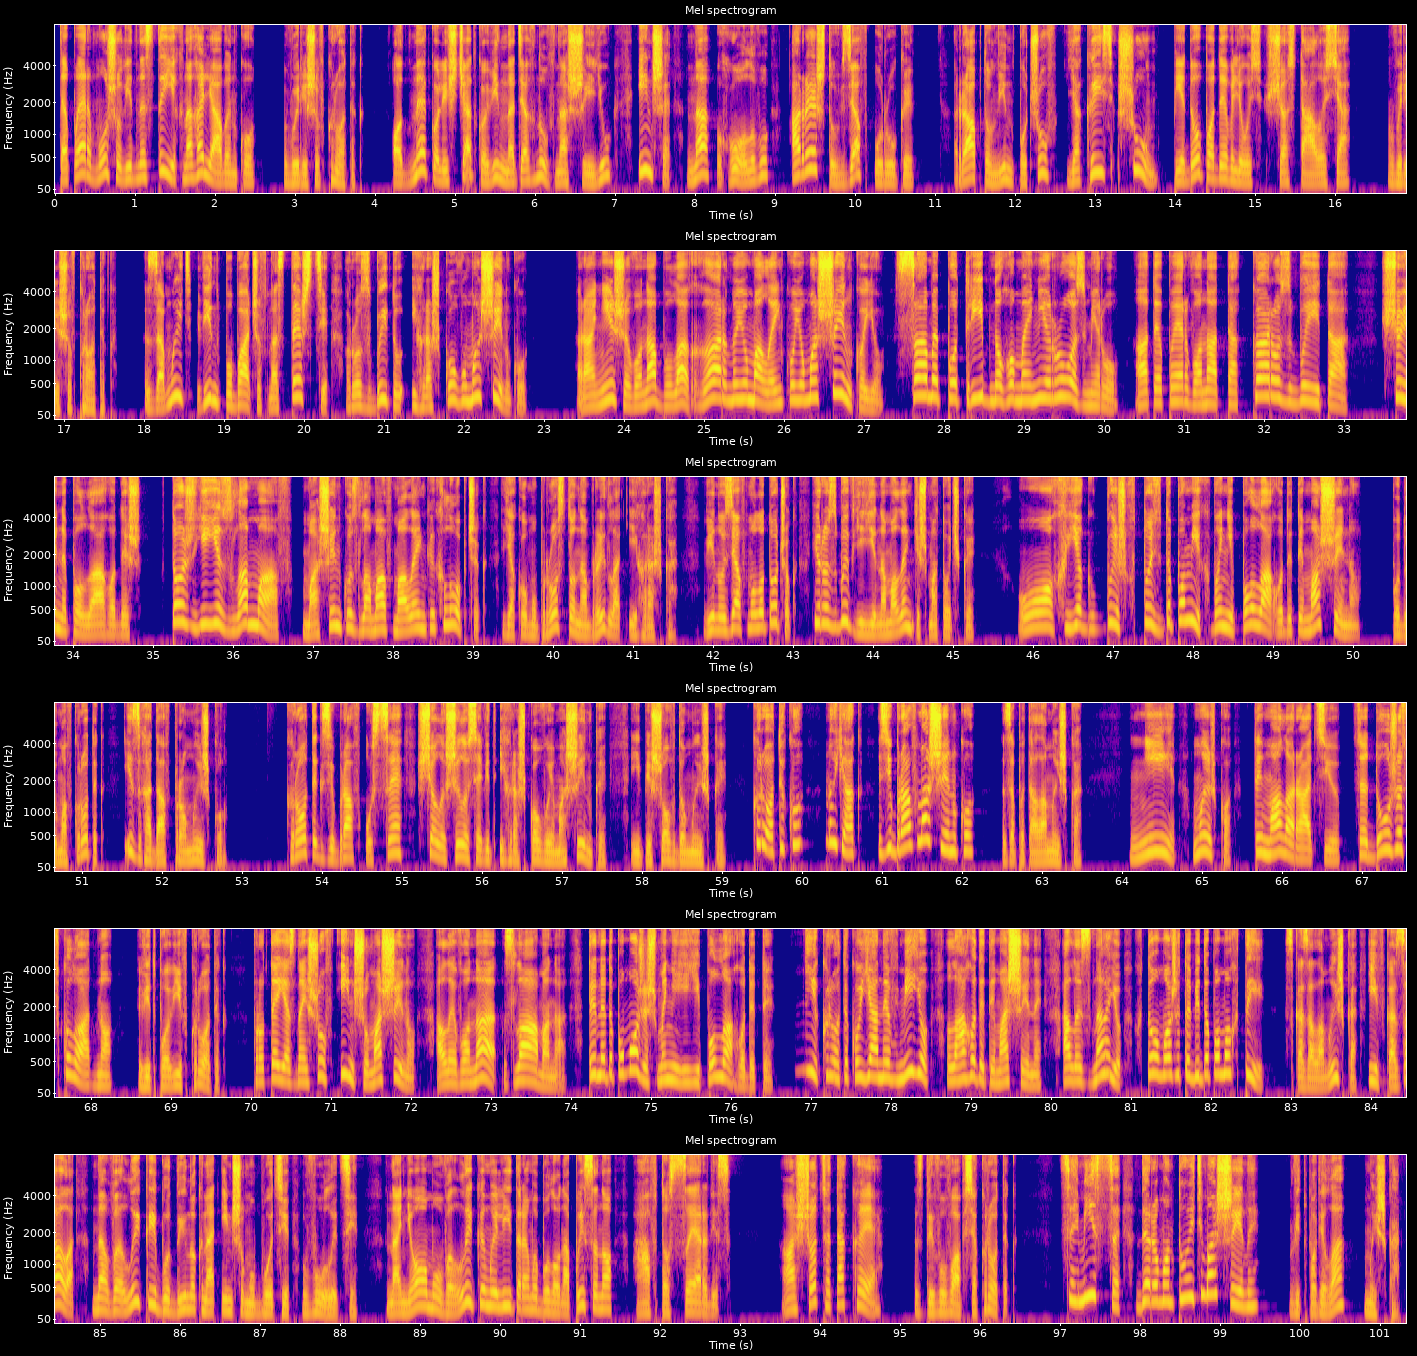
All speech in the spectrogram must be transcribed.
Тепер мушу віднести їх на галявинку. вирішив кротик. Одне коліщатко він натягнув на шию, інше на голову, а решту взяв у руки. Раптом він почув якийсь шум, Піду подивлюсь, що сталося. вирішив кротик. Замить він побачив на стежці розбиту іграшкову машинку. Раніше вона була гарною маленькою машинкою, саме потрібного мені розміру, а тепер вона така розбита, що й не полагодиш. Хто ж її зламав? Машинку зламав маленький хлопчик, якому просто набридла іграшка. Він узяв молоточок і розбив її на маленькі шматочки. Ох, якби ж хтось допоміг мені полагодити машину. подумав кротик і згадав про мишку. Кротик зібрав усе, що лишилося від іграшкової машинки, і пішов до мишки. Кротику, ну як, зібрав машинку? запитала мишка. Ні, Мишко, ти мала рацію. Це дуже складно, Відповів кротик. Проте я знайшов іншу машину, але вона зламана. Ти не допоможеш мені її полагодити. Ні, кротику, я не вмію лагодити машини, але знаю, хто може тобі допомогти. сказала мишка і вказала на великий будинок на іншому боці вулиці. На ньому великими літерами було написано автосервіс. А що це таке? Здивувався кротик. Це місце, де ремонтують машини. відповіла мишка.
